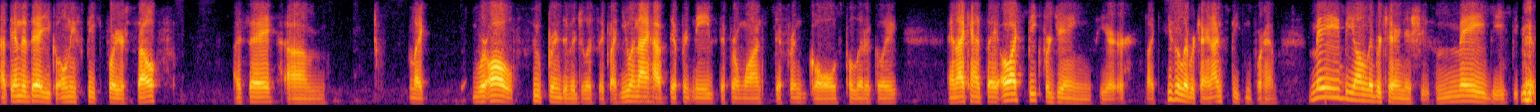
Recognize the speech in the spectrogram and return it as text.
at the end of the day, you can only speak for yourself. I say, um, like, we're all super individualistic. Like, you and I have different needs, different wants, different goals politically. And I can't say, oh, I speak for James here. Like he's a libertarian. I'm speaking for him. Maybe on libertarian issues, maybe because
